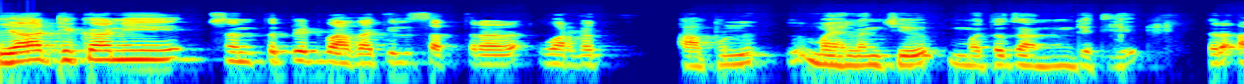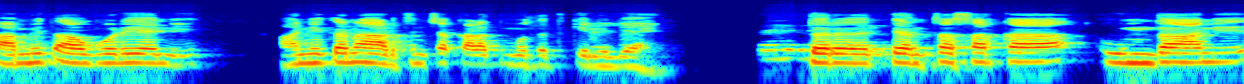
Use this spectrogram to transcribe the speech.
या ठिकाणी संतपेठ भागातील सतरा वार्डात आपण महिलांची मतं जाणून घेतली. तर अमित अवघडे यांनी अनेकांना अडचणीच्या काळात मदत केलेली आहे. तर त्यांचा सारखा उमदा आणि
